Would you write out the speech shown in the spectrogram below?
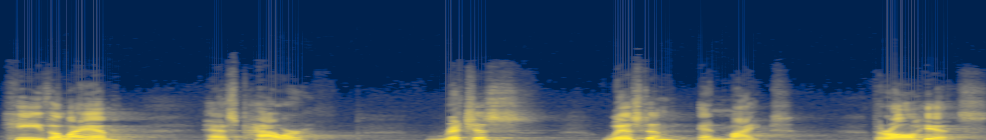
he, the Lamb, has power, riches, wisdom, and might. They're all his.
